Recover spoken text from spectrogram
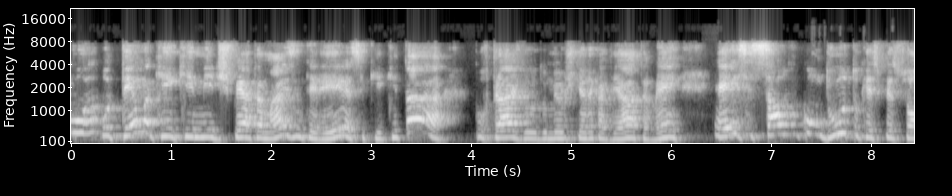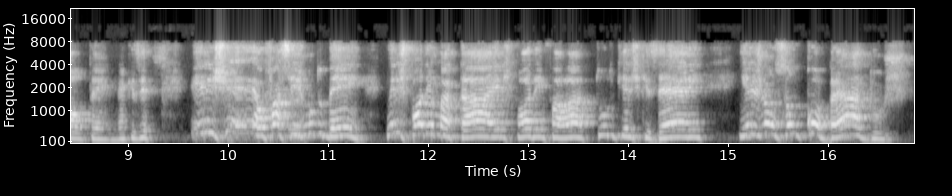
o, o tema que, que me desperta mais interesse, que está por trás do, do meu esquerda caviar também, é esse salvo-conduto que esse pessoal tem. Né? Quer dizer, eles, é o fascismo do bem. Eles podem matar, eles podem falar tudo o que eles quiserem, e eles não são cobrados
